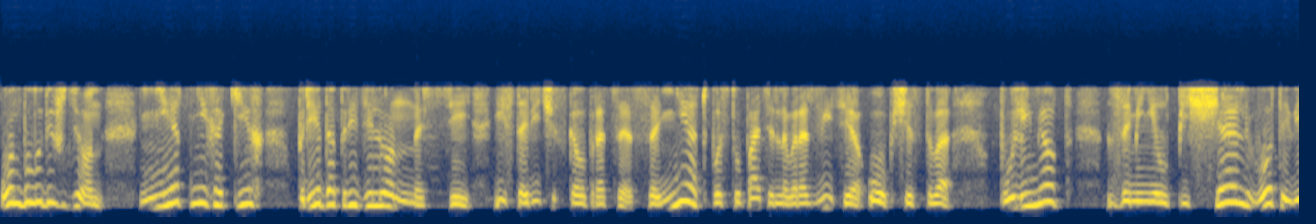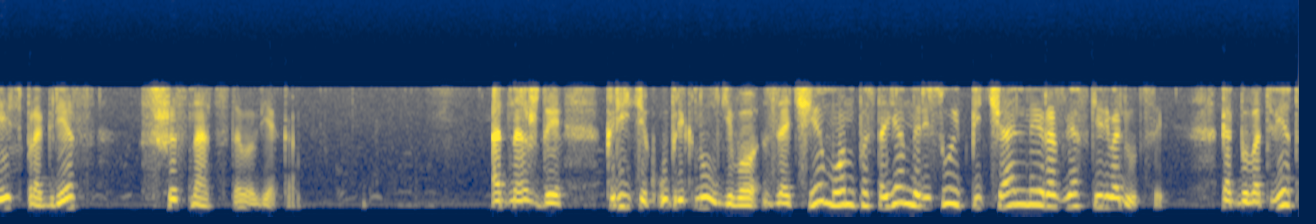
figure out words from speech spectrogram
Он был убежден, нет никаких предопределенностей исторического процесса, нет поступательного развития общества. Пулемет заменил пищаль, вот и весь прогресс с XVI века. Однажды критик упрекнул его, зачем он постоянно рисует печальные развязки революции. Как бы в ответ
